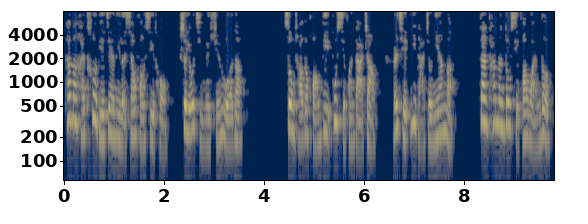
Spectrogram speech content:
他们还特别建立了消防系统，设有警卫巡逻呢。宋朝的皇帝不喜欢打仗，而且一打就蔫了。但他们都喜欢玩乐，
